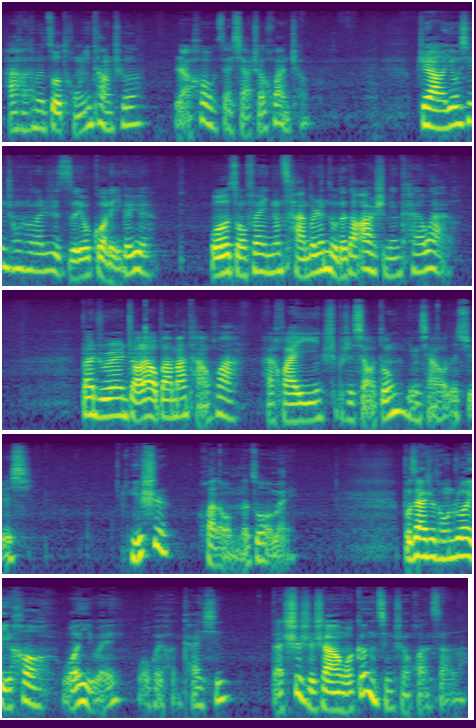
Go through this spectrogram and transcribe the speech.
还和他们坐同一趟车，然后再下车换乘。这样忧心忡忡的日子又过了一个月，我总分已经惨不忍睹的到二十名开外了。班主任找来我爸妈谈话，还怀疑是不是小东影响了我的学习，于是换了我们的座位。不再是同桌以后，我以为我会很开心，但事实上我更精神涣散了。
